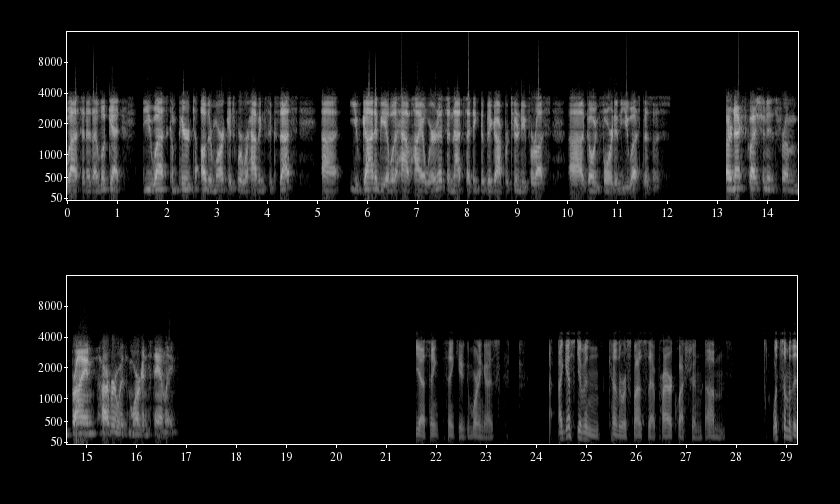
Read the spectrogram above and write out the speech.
U.S. And as I look at the U.S. compared to other markets where we're having success, you've got to be able to have high awareness, and that's, I think, the big opportunity for us going forward in the U.S. business. Our next question is from Brian Harbour with Morgan Stanley. Yeah. Thank thank you. Good morning, guys. I guess given kind of the response to that prior question, um, what's some of the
